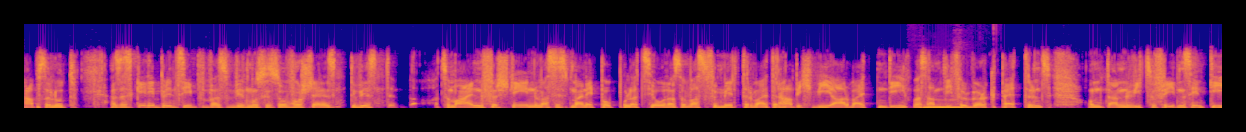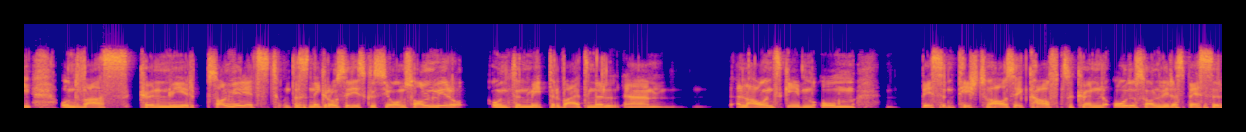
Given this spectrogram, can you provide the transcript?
Absolut. Also es geht im Prinzip, was wir muss es so vorstellen, du wirst zum einen verstehen, was ist meine Population, also was für Mitarbeiter habe ich, wie arbeiten die, was mhm. haben die mhm. für Work Patterns und dann wie zufrieden sind die und was können wir, sollen wir jetzt, und das ist eine große Diskussion, sollen wir unseren Mitarbeitern ähm, Allowance geben, um besseren Tisch zu Hause kaufen zu können oder sollen wir das besser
